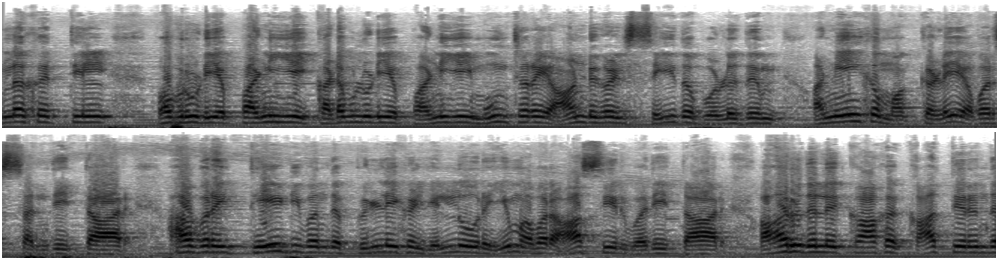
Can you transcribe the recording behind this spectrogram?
உலகத்தில் அவருடைய பணியை கடவுளுடைய பணியை மூன்றரை ஆண்டுகள் செய்த பொழுது அநேக மக்களை அவர் சந்தித்தார். அவரை தேடி வந்த பிள்ளைகள் எல்லோரையும் அவர் ஆசீர்வதித்தார். ஆறுதலுக்காக காத்திருந்த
